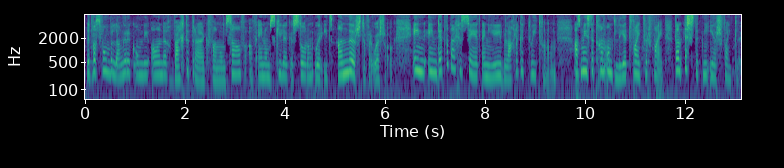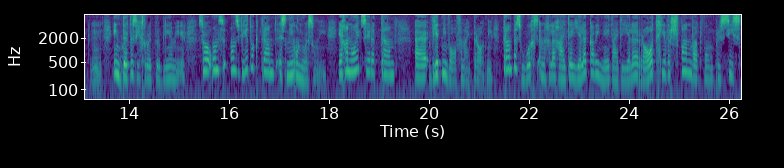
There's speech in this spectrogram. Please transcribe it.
Dit was vir hom belangrik om die aandag weg te trek van homself af en om skielik 'n storm oor iets anders te veroorsaak. En en dit wat hy gesê het in hierdie belaglike tweet van hom, as mense dit gaan ontleed feit vir feit, dan is dit nie eers feitelik nie. En dit is die groot probleem hier. So ons ons weet ook Trump is nie onnosel nie. Jy gaan nooit sê dat Trump uh weet nie waarvan hy praat nie. Trump is hoogs ingelig. Hy het 'n hele kabinet, hy het 'n hele raadgewerspan wat vir hom presies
